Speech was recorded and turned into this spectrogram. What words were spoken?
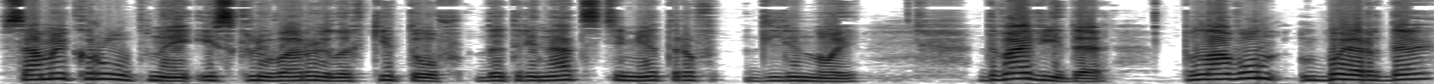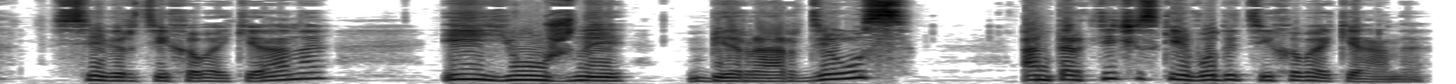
самый крупный из клюворылых китов, до 13 метров длиной. Два вида – плавун Берда, север Тихого океана, и южный Берардиус – Антарктические воды Тихого океана.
